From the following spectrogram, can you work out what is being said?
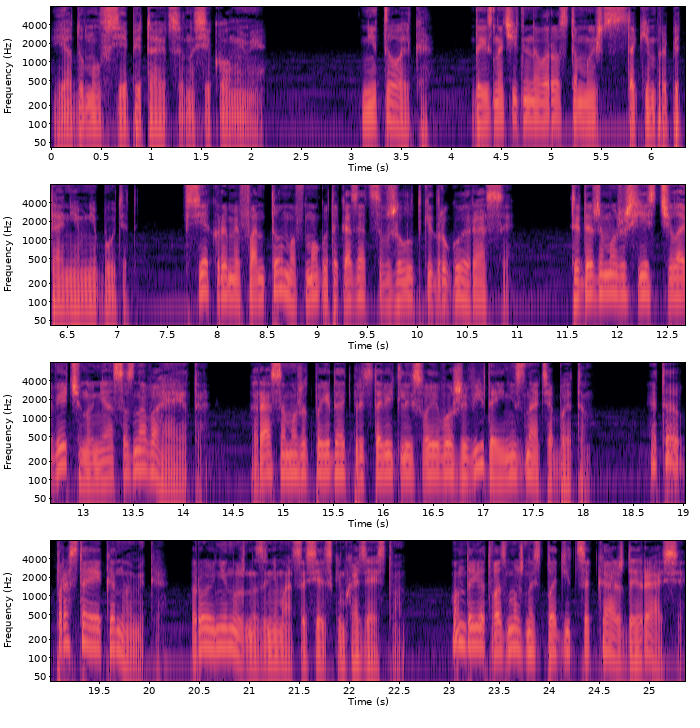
Я думал, все питаются насекомыми. Не только. Да и значительного роста мышц с таким пропитанием не будет. Все, кроме фантомов, могут оказаться в желудке другой расы. Ты даже можешь есть человечину, не осознавая это. Раса может поедать представителей своего же вида и не знать об этом. Это простая экономика. Рою не нужно заниматься сельским хозяйством. Он дает возможность плодиться каждой расе,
